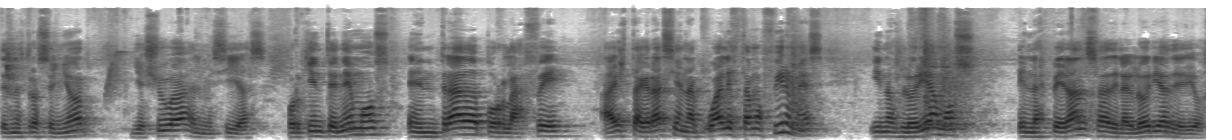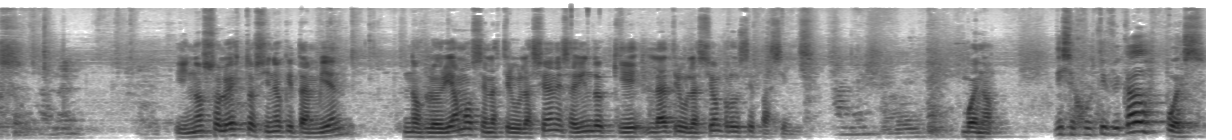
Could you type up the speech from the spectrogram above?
de nuestro Señor Yeshua el Mesías, por quien tenemos entrada por la fe a esta gracia en la cual estamos firmes y nos gloriamos en la esperanza de la gloria de Dios. Y no solo esto, sino que también nos gloriamos en las tribulaciones sabiendo que la tribulación produce paciencia. Bueno, dice, justificados pues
